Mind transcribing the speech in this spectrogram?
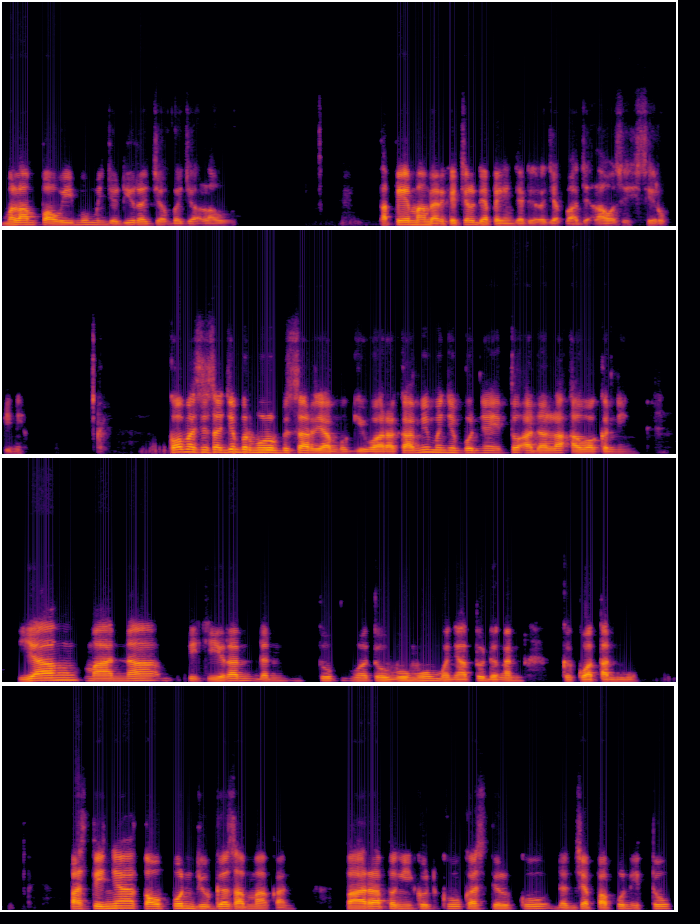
melampauimu menjadi raja bajak laut. Tapi emang dari kecil dia pengen jadi raja bajak laut sih si Rufi ini. Kau masih saja bermulut besar ya Mugiwara. Kami menyebutnya itu adalah awakening. Yang mana pikiran dan tubuhmu menyatu dengan kekuatanmu. Pastinya kau pun juga sama kan. Para pengikutku, kastilku, dan siapa pun itu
